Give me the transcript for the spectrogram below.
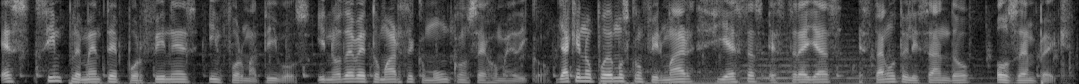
es simplemente por fines informativos y no debe tomarse como un consejo médico, ya que no podemos confirmar si estas estrellas están utilizando Ozempic.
